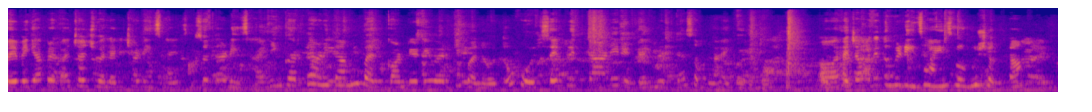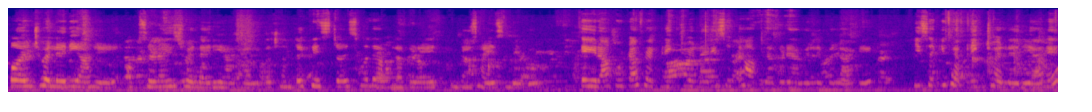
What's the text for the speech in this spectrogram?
वेगवेगळ्या प्रकारच्या ज्वेलरीच्या डिझाईन्स सुद्धा डिझायनिंग करते आणि ते आम्ही बल्क क्वांटिटीवरती बनवतो. होलसेलरित्या आणि रिटेलरित्या सप्लाय करतो. ह्याच्यामध्ये तुम्ही डिझाईन्स बघू शकता. पर्ल ज्वेलरी आहे ऑक्सिडाईज ज्वेलरी आहे. त्याच्यानंतर क्रिस्टल्समध्ये आपल्याकडे डिझाईन्स मिळतो टेराकोटा फॅब्रिक ज्वेलरीसुद्धा आपल्याकडे अवेलेबल आहे. ही सगळी फॅब्रिक ज्वेलरी आहे.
